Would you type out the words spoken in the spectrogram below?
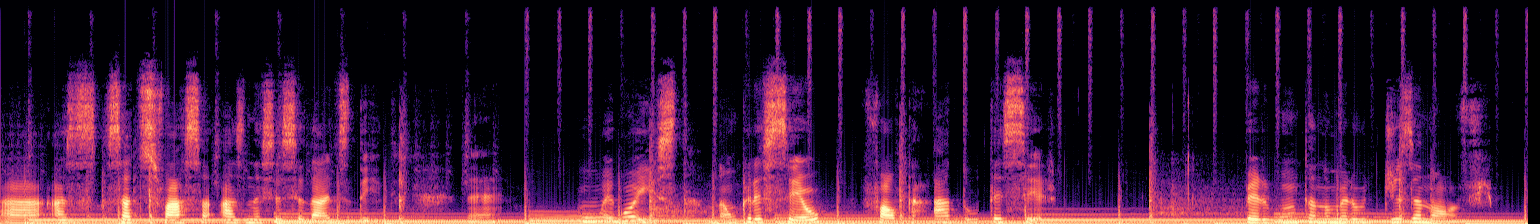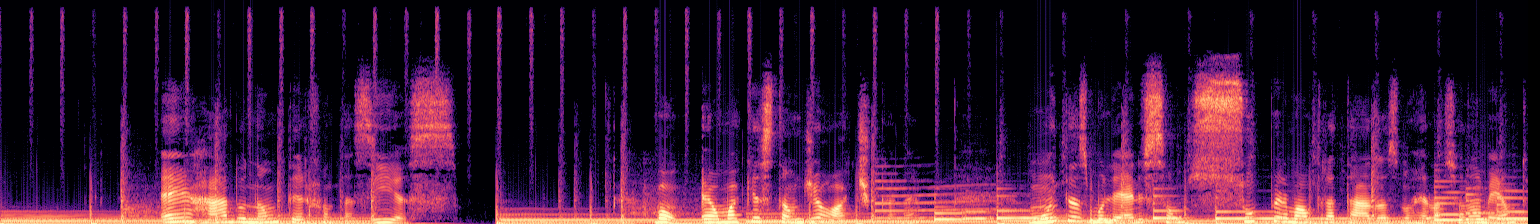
a, as, satisfaça as necessidades dele. Né? Um egoísta, não cresceu, falta adultecer. Pergunta número 19. É errado não ter fantasias? Bom, é uma questão de ótica, né? Muitas mulheres são super maltratadas no relacionamento.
